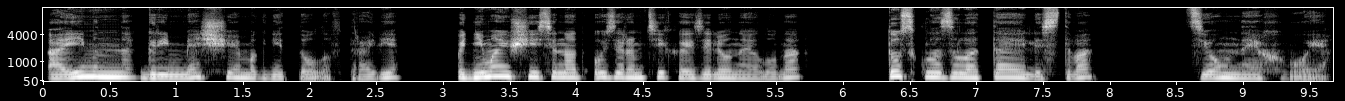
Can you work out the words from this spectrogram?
а именно гремящая магнитола в траве, поднимающаяся над озером тихая зеленая луна, тускло-золотая листва, темная хвоя.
